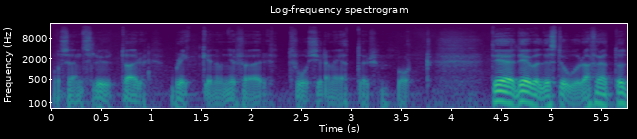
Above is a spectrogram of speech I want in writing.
och sen slutar blicken ungefär två kilometer bort. Det, det är väl det stora, för att då,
